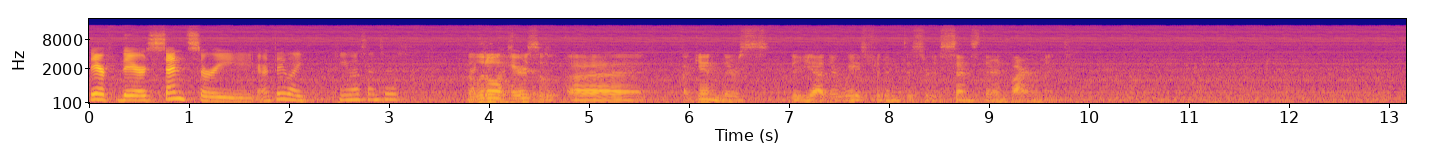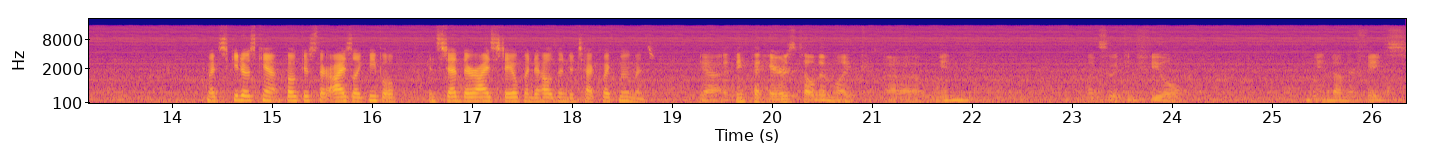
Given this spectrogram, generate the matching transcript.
They're they're sensory, aren't they? Like chemosensors. The Not little hairs, uh, again, there's, they're, yeah, they're ways for them to sort of sense their environment. Mosquitoes can't focus their eyes like people. Instead, their eyes stay open to help them detect quick movements. Yeah, I think the hairs tell them like so they can feel wind on their face.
